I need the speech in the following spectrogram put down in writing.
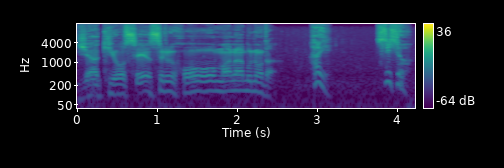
邪気を制する法を学ぶのだ。はい師匠。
